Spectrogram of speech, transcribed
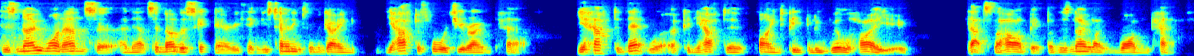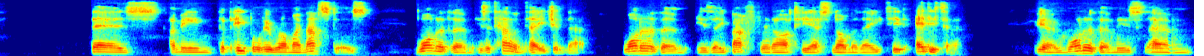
there's no one answer, and that's another scary thing. Is turning to them and going, "You have to forge your own path. You have to network, and you have to find people who will hire you." That's the hard bit, but there's no like one path. There's, I mean, the people who were on my masters, one of them is a talent agent now. One of them is a BAFTA and RTS nominated editor. You know, one of them is um,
